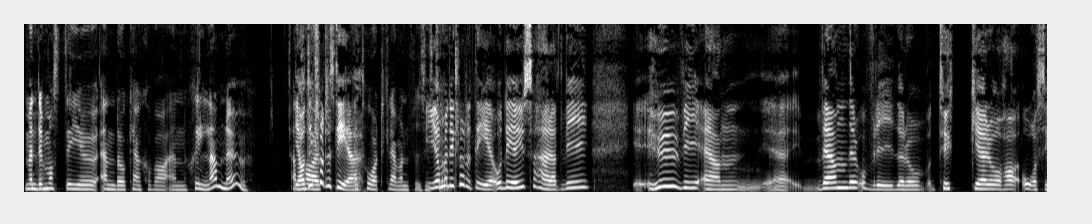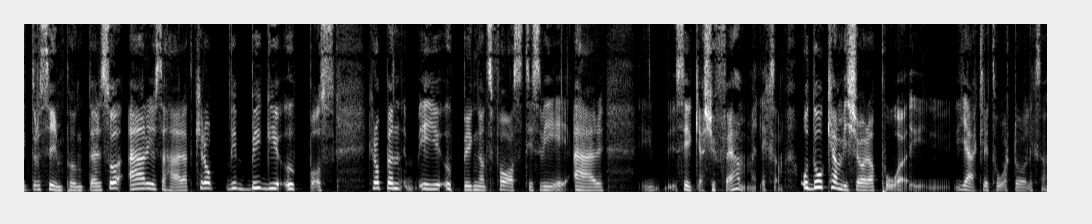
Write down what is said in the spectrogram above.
Men det måste ju ändå kanske vara en skillnad nu. Att ja det är klart ett, att det är. Ett hårt krävande fysiskt Ja jobb. men det är klart att det är och det är ju så här att vi hur vi än eh, vänder och vrider och tycker och har åsikter och synpunkter så är det ju så här att kropp, vi bygger ju upp oss. Kroppen är ju uppbyggnadsfas tills vi är cirka 25 liksom. Och då kan vi köra på jäkligt hårt och liksom.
